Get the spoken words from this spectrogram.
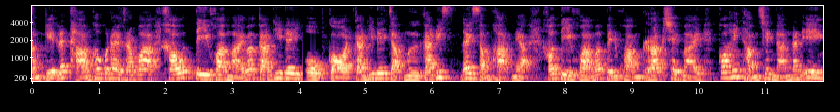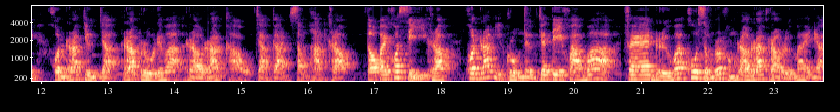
สังเกตและถามเขาก็ได้ครับว่า เขาตีความหมายว่าการที่ได้โอบกอด การที่ได้จับมือการที่ได้สัมผัสเนี่ยเขาตีความว่าเป็นความรักใช่ไหม ก็ให้ทำเช่นนั้นนั่นเอง คนรักจึงจะรับรู้ได้ว่าเรารักเขาจากการสัมผัสครับ ต่อไปข้อ 4 ครับ คนรักอีกกลุ่มหนึ่งจะตีความว่าแฟนหรือว่าคู่สมรสของเรารักเราหรือไม่เนี่ย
